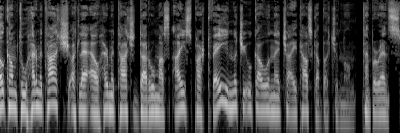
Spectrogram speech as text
Welcome to Hermitage, at le av Hermitage Darumas Ice part 2, nukki utgavene tja italska bøtjen non Temperance.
